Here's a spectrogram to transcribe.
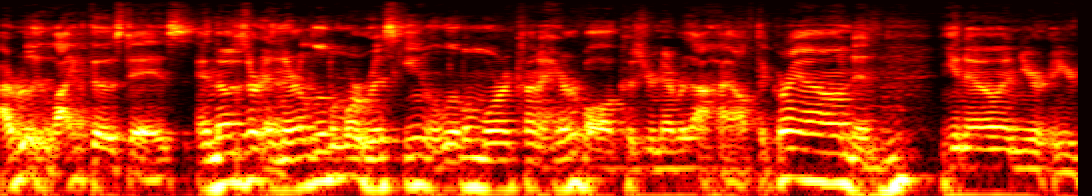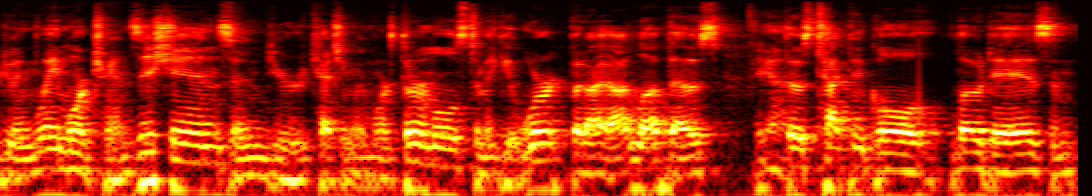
I really like those days, and those are and they're a little more risky and a little more kind of hairball because you're never that high off the ground, and Mm-hmm. you know, and you're you're doing way more transitions and you're catching way more thermals to make it work. But I, I love those Yeah. those technical low days and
